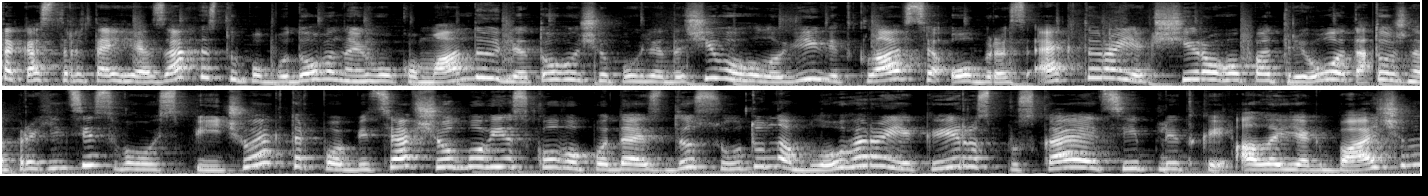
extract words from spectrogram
така стратегія захисту побудована його командою для того, щоб у глядачів у голові відклався образ Ектора як щирого патріота. Тож наприкінці свого спічу Ектор пообіцяв, що обов'язково подасть до суду на блогера, який розпускає ці плітки. Але як бачимо,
